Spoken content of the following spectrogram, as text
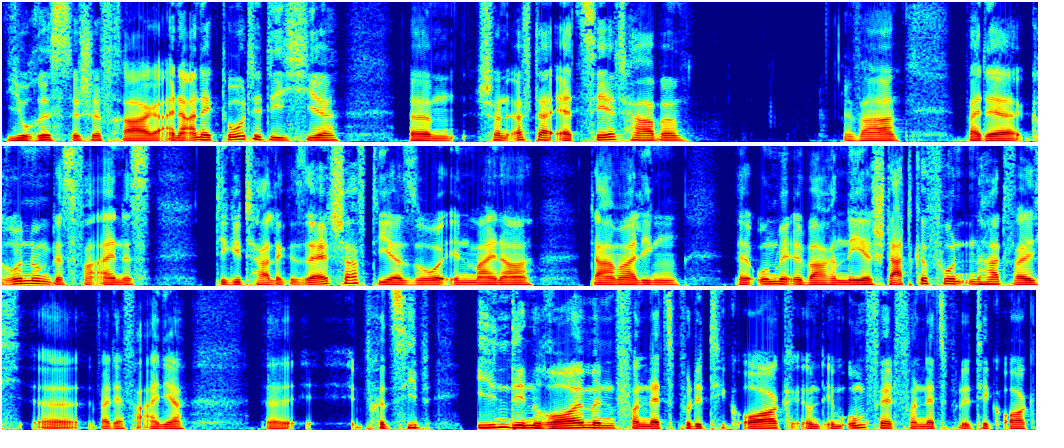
juristische Frage. Eine Anekdote, die ich hier ähm, schon öfter erzählt habe, war bei der Gründung des Vereines Digitale Gesellschaft, die ja so in meiner damaligen äh, unmittelbaren Nähe stattgefunden hat, weil ich, äh, weil der Verein ja äh, im Prinzip in den Räumen von Netzpolitik.org und im Umfeld von Netzpolitik.org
